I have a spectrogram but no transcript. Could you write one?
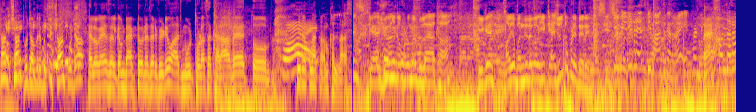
शांत शांत हो जा मेरे बच्चे शांत हो जा। Hello guys welcome back to another video आज मूड थोड़ा सा खराब है तो फिर अपना काम खल्लास। कैजुअल कपड़ों में बुलाया था ठीक है? और ये बंदी देखो ये कैजुअल कपड़े तेरे। मेरी ड्रेस की बात कर रहे हैं। एक मिनट कौन जरा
